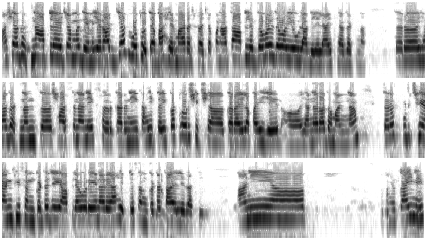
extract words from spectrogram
अशा घटना आपल्या याच्यामध्ये म्हणजे राज्यात होत होत्या बाहेर महाराष्ट्राच्या पण आता आपल्या जवळ जवळ येऊ लागलेल्या आहेत ह्या घटना. तर ह्या घटनांचं शासनाने सरकारने काहीतरी कठोर शिक्षा करायला पाहिजे ह्या नराधमांना. तरच पुढचे आणखी संकट जे आपल्यावर येणारे आहेत ते संकट टाळले जातील. आणि काही नाही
